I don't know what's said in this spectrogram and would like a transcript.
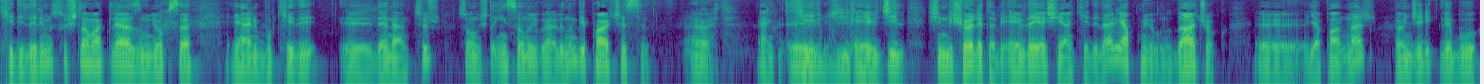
kedileri mi suçlamak lazım yoksa yani bu kedi e, denen tür sonuçta insan uygarlığının bir parçası. Evet. Yani ki, evcil. evcil. Şimdi şöyle tabii evde yaşayan kediler yapmıyor bunu. Daha çok e, yapanlar öncelikle bu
